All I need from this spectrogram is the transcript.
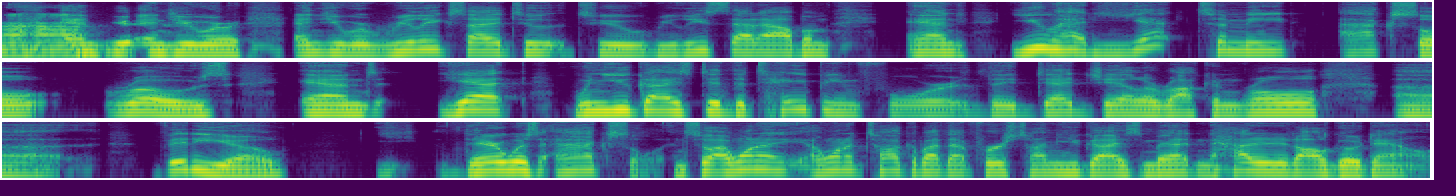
uh-huh. and you and you were and you were really excited to to release that album. And you had yet to meet Axl Rose, and yet when you guys did the taping for the Dead Jail or Rock and Roll uh, video, there was Axl. and so I want to I want to talk about that first time you guys met and how did it all go down?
